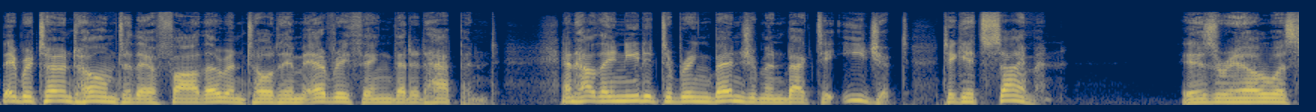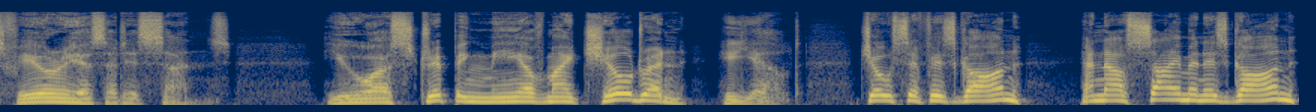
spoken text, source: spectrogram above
They returned home to their father and told him everything that had happened, and how they needed to bring Benjamin back to Egypt to get Simon. Israel was furious at his sons. You are stripping me of my children, he yelled. Joseph is gone, and now Simon is gone,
